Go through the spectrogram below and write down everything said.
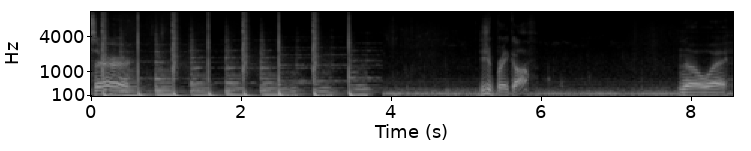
sir. You should break off. No way. I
